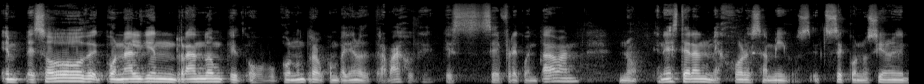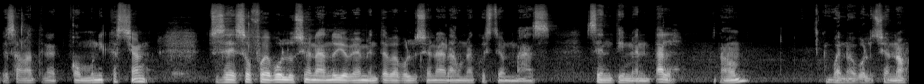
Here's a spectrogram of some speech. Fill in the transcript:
empezó con alguien random que, o con un compañero de trabajo que, se frecuentaban. No, en este eran mejores amigos. Entonces se conocieron y empezaron a tener comunicación. Entonces eso fue evolucionando y obviamente va a evolucionar a una cuestión más sentimental, ¿no? Bueno, evolucionó.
